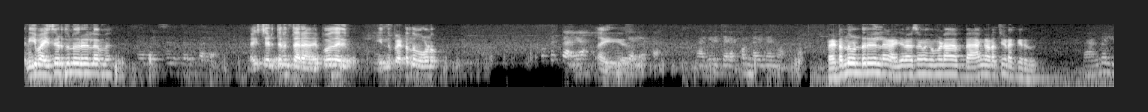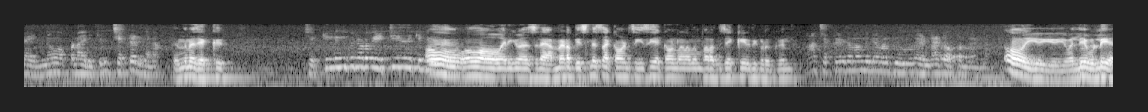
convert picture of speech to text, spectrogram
എനിക്ക് പൈസ എടുത്തോണ്ട് വരുമല്ലോ അമ്മ? പൈസ എടുത്തിനും തരാം. എപ്പോ തരും? ഇന്ന് പെട്ടെന്ന് പോണം. അയ്യോ. പെട്ടെന്ന് കൊണ്ടുവരില്ല കഴിഞ്ഞ പ്രാവശ്യം നമ്മുടെ ബാങ്ക് അടച്ചു കിടക്കരുത്. ബാങ്കല്ല ഇന്ന് ഓപ്പൺ ആയിരിക്കും. ചെക്ക് എഴുതണം എന്തിനാ ചെക്ക് ചെക്ക് ഇല്ലെങ്കിൽ പിന്നെ ഇവിടെ വെയിറ്റ് ചെയ്ത് ഓ ഓ ഓ എനിക്ക് മനസ്സിലായി. അമ്മയുടെ business account C C account ആണെന്നും പറഞ്ഞ് ചെക്ക് എഴുതി കൊടുക്കുമല്ലോ? ഓ അയ്യോ അയ്യോ വലിയ പുള്ളിയാ.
